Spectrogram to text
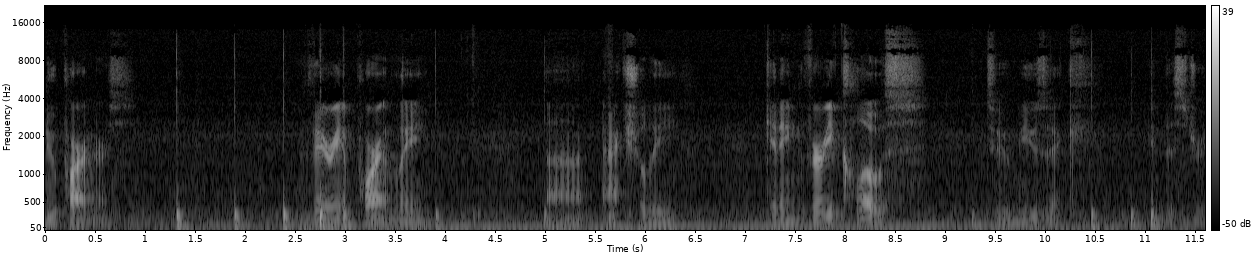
new partners very importantly, uh, actually getting very close to music industry.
